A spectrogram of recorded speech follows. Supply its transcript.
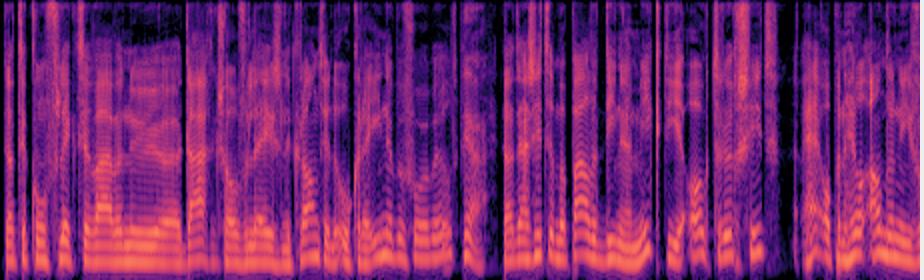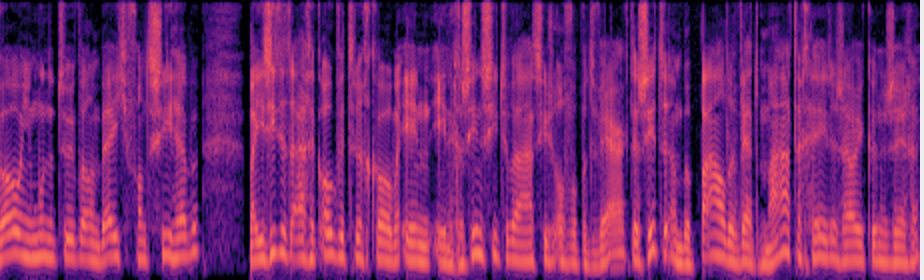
dat de conflicten waar we nu eh, dagelijks over lezen in de krant... in de Oekraïne bijvoorbeeld... Ja. Daar, daar zit een bepaalde dynamiek die je ook terugziet hè, op een heel ander niveau. En je moet natuurlijk wel een beetje fantasie hebben. Maar je ziet het eigenlijk ook weer terugkomen in, in gezinssituaties of op het werk. Er zitten een bepaalde wetmatigheden, zou je kunnen zeggen.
